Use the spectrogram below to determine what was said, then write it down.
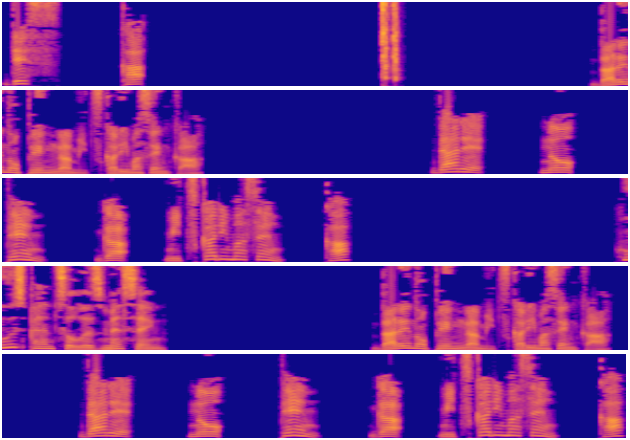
ですか？誰のペンが見つかりませんか？誰のペンが見つかりませんか？Whose pencil is missing? 誰のペンが見つかりませんか？誰のペンが見つかりませんか？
